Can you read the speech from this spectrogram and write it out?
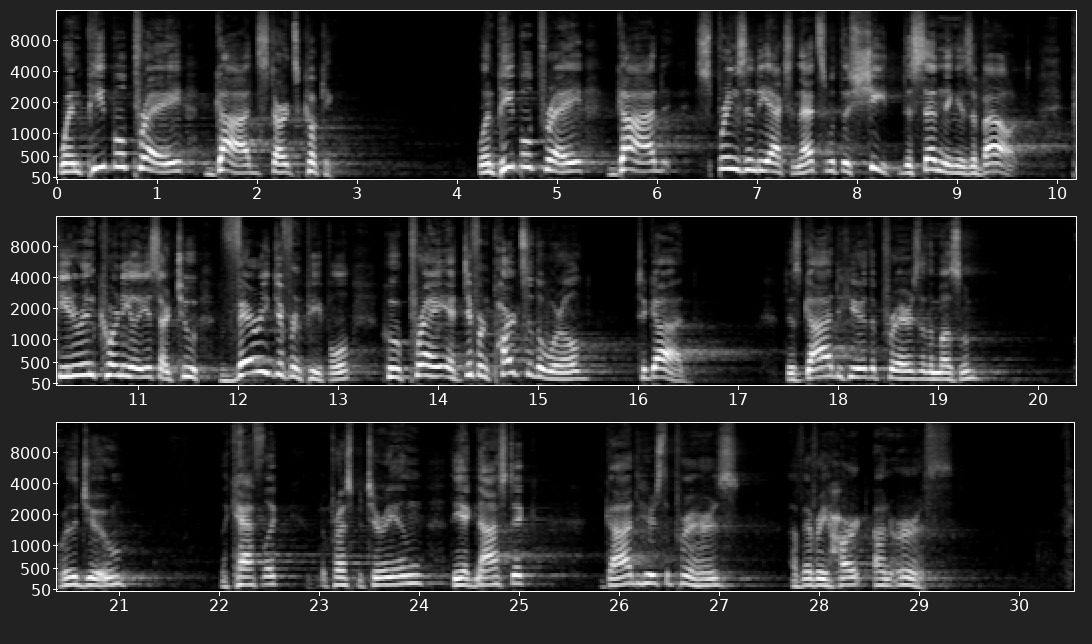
When people pray, God starts cooking. When people pray, God springs into action. That's what the sheet descending is about. Peter and Cornelius are two very different people who pray at different parts of the world to God. Does God hear the prayers of the Muslim or the Jew, the Catholic, the Presbyterian, the agnostic? God hears the prayers of every heart on earth.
